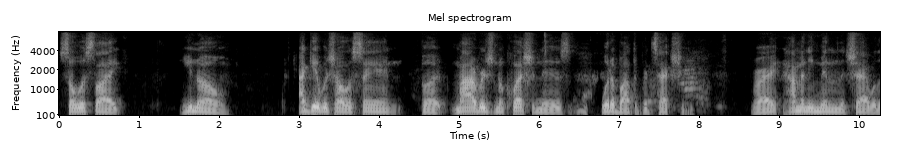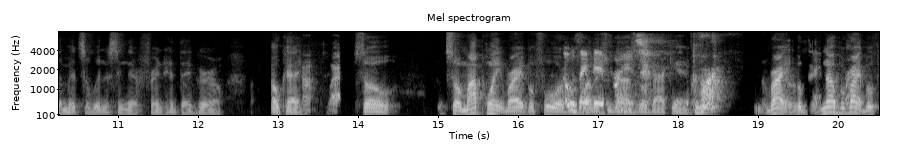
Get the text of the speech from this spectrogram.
So it's like, you know, I get what y'all are saying, but my original question is, what about the protection? Right? How many men in the chat will admit to witnessing their friend hit their girl? Okay, Uh, so so my point right before Those before I let their you guys go back in, Right. right? But no, but right, bef-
